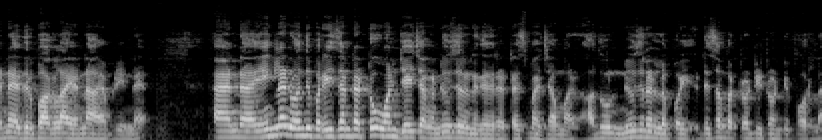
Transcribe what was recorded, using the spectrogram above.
என்ன எதிர்பார்க்கலாம் என்ன அப்படின்னு. அண்ட் இங்கிலாந்து uh, வந்து இப்போ ரீசெண்டாக டூ ஒன் ஜெயிச்சாங்க நியூசிலாண்டுக்கு எதிராக டெஸ்ட் மேட்ச் ஆமாம் அதுவும் நியூசிலாண்டில் போய் டிசம்பர் டுவெண்ட்டி டுவெண்ட்டி ஃபோரில்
